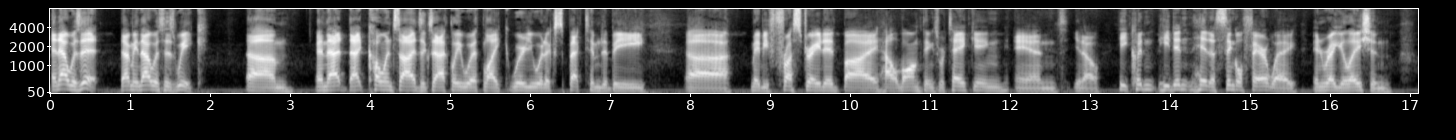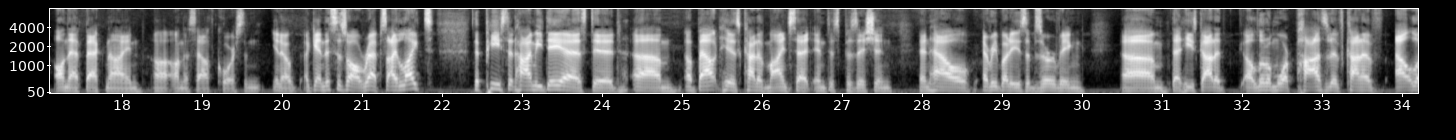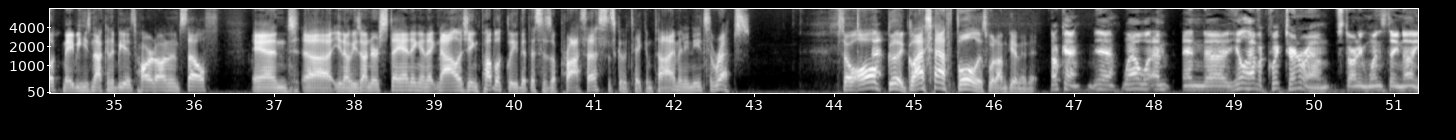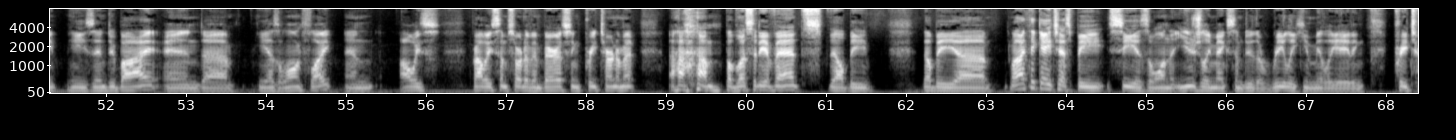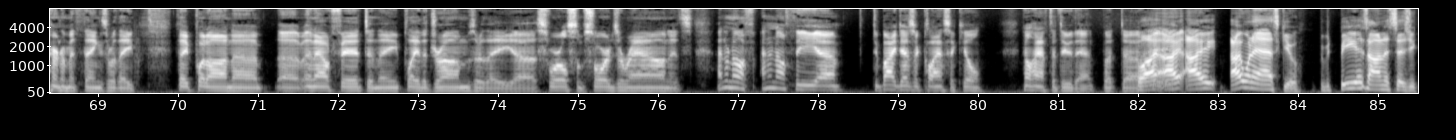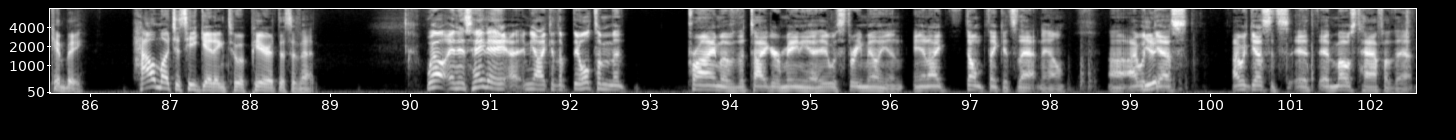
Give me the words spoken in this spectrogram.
and that was it. I mean, that was his week, um, and that that coincides exactly with like where you would expect him to be. Uh, maybe frustrated by how long things were taking, and you know he couldn't, he didn't hit a single fairway in regulation on that back nine uh, on the South Course. And you know, again, this is all reps. I liked the piece that Jaime Diaz did um, about his kind of mindset and disposition, and how everybody is observing um, that he's got a, a little more positive kind of outlook. Maybe he's not going to be as hard on himself. And uh, you know he's understanding and acknowledging publicly that this is a process. It's going to take him time, and he needs the reps. So all good. Glass half full is what I'm giving it. Okay, yeah. Well, and and uh, he'll have a quick turnaround starting Wednesday night. He's in Dubai and uh, he has a long flight and always probably some sort of embarrassing pre-tournament um, publicity events. They'll be they'll be uh, well. I think HSBC is the one that usually makes them do the really humiliating pre-tournament things where they they put on uh, uh, an outfit and they play the drums or they uh, swirl some swords around. It's I don't know if I don't know if the uh, Dubai Desert Classic he'll he'll have to do that. But uh, well, I I I, I want to ask you, be as honest as you can be. How much is he getting to appear at this event? Well, in his heyday, I mean, like the, the ultimate prime of the Tiger Mania, it was three million, and I don't think it's that now. Uh, I would you, guess I would guess it's at, at most half of that.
